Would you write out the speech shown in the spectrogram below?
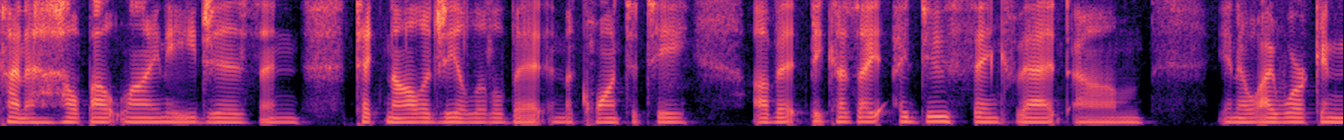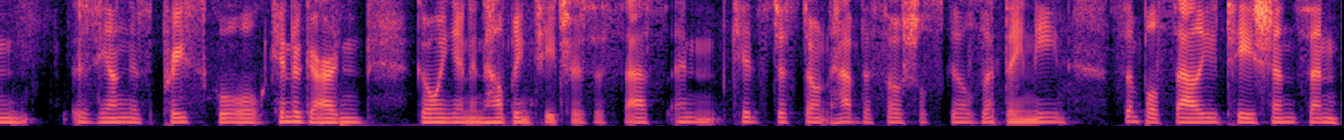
kind of help outline ages and technology a little bit and the quantity of it because i i do think that um you know i work in as young as preschool, kindergarten, going in and helping teachers assess, and kids just don't have the social skills that they need. Simple salutations and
